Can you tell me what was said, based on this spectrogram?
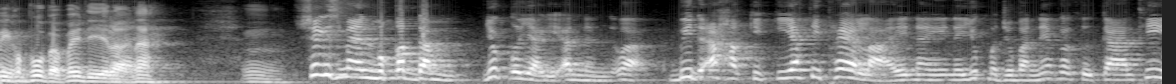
มีคำพูดแบบไม่ดีเลยนะอืมเชคอิสมาอิลมุกัดดัมยกตัวอย่างอีกอันหนึ่งว่าบิดอะฮักกิกียะห์ที่แพร่หลายในในยุคปัจจุบันเนี่ยก็คือการที่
